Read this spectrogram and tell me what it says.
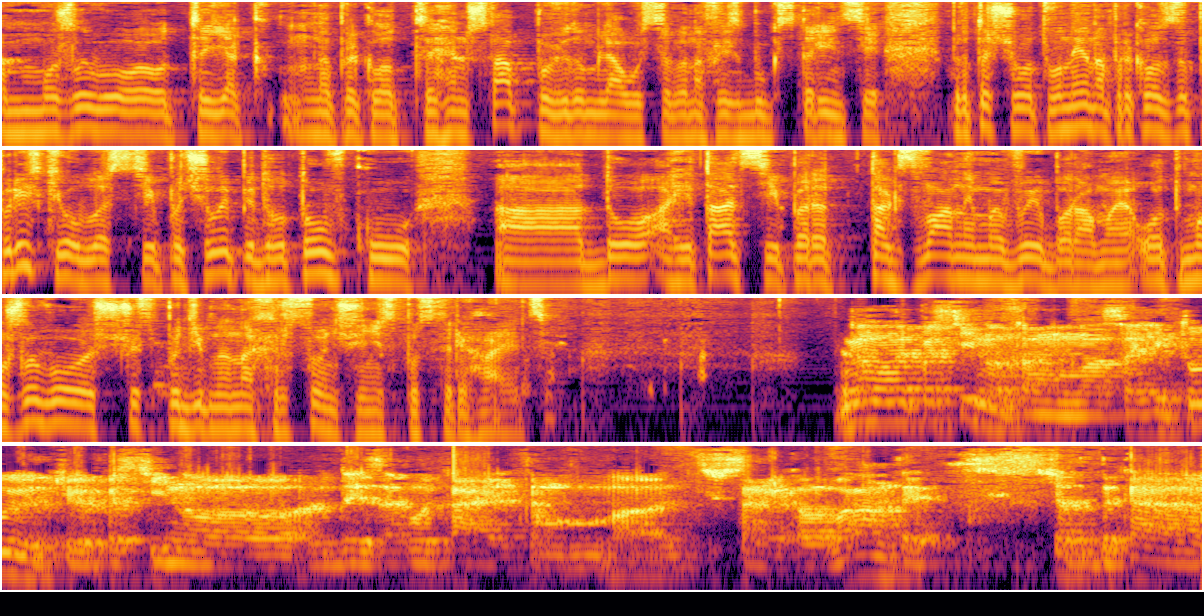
Можливо, от як, наприклад, генштаб повідомляв у себе на Фейсбук-сторінці про те, що от вони, наприклад, в Запорізькій області почали підготовку а, до агітації перед так званими виборами. От можливо, щось подібне на Херсонщині спостерігається. Ну, вони постійно там нас агітують, постійно людей закликають там ті ж самі колаборанти. Що це така,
